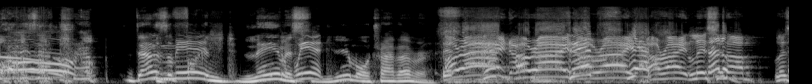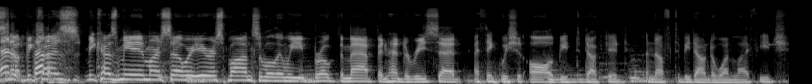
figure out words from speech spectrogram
Oh! That is the fucking lamest wind. Nemo trap ever. All right, all right, all right, yes. all right. Listen Tell 'em. up, listen Tell up. 'em, tell 'em. Because because me and Marcel were irresponsible and we broke the map and had to reset. I think we should all be deducted enough to be down to one life each.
